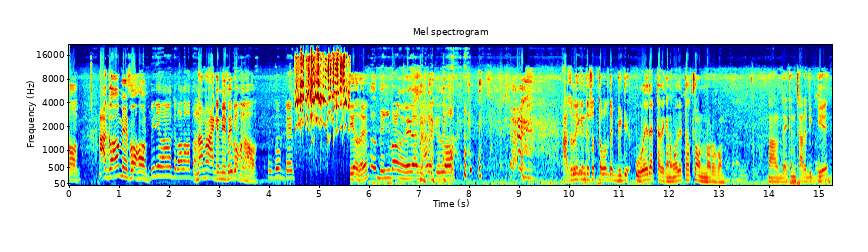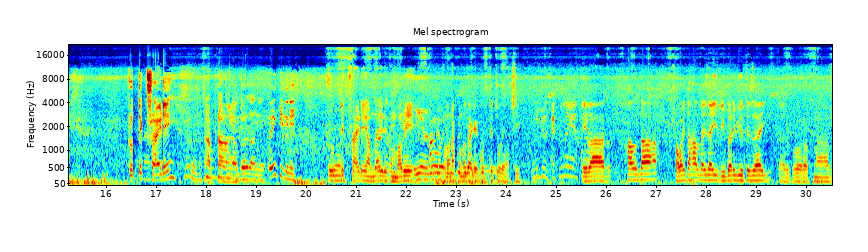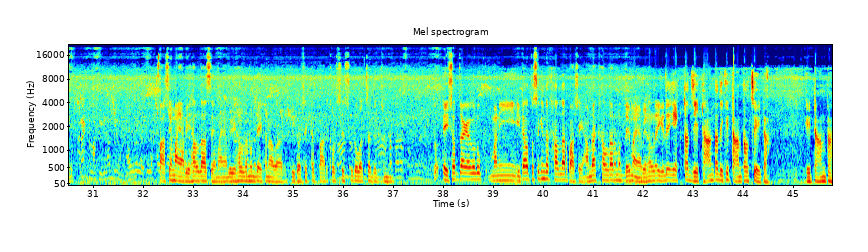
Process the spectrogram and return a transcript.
আগ হ মেফ হন। ভিডিও বানাতে ভালো হতো। না না আগে মেফাই বহন হ। ঠিক আছে। দেখি আসলে কিন্তু সত্য বলতে ভিডিও ওয়েদারটা দেখেন ওয়েদারটা হচ্ছে অন্যরকম। আর দেখেন চারিদিক দিয়ে প্রত্যেক ফ্রাইডে আপনার কি জিনিস? প্রত্যেক ফ্রাইডে আমরা এরকম ভাবে কোনো না কোনো জায়গায় ঘুরতে চলে আসি। এবার হালদা, সবাই তো হালদায় যাই রিভার ভিউতে যাই তারপর আপনার পাশে মায়াবী হালদা আছে, মায়াবী হালদার মধ্যে এখন আবার কি করছে, একটা পার্ক করছে ছোটো বাচ্চাদের জন্য। তো এইসব জায়গাগুলো মানে এটা হচ্ছে কিন্তু খালদার পাশে। আমরা খালদার মধ্যে মায়াবী হালদায় গেলে একটা যে টানটা দেখি, টানটা হচ্ছে এইটা। এই টানটা।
